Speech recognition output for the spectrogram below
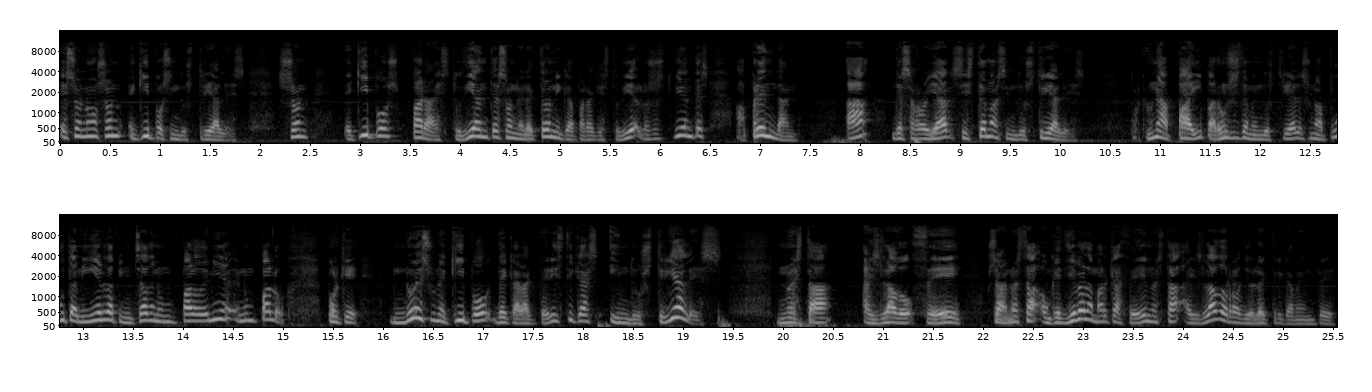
Eso no son equipos industriales, son equipos para estudiantes, son electrónica para que los estudiantes aprendan a desarrollar sistemas industriales. Porque una PAI para un sistema industrial es una puta mierda pinchada en un palo de en un palo. Porque no es un equipo de características industriales. No está aislado CE, o sea, no está, aunque lleve la marca CE, no está aislado radioeléctricamente.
